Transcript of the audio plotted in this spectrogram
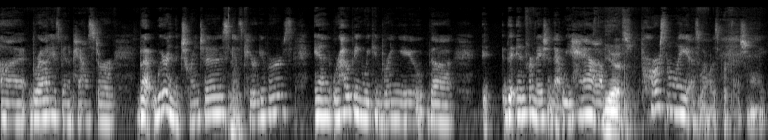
Uh, Brad has been a pastor, but we're in the trenches mm. as caregivers, and we're hoping we can bring you the the information that we have. Yes, personally as well as professionally.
